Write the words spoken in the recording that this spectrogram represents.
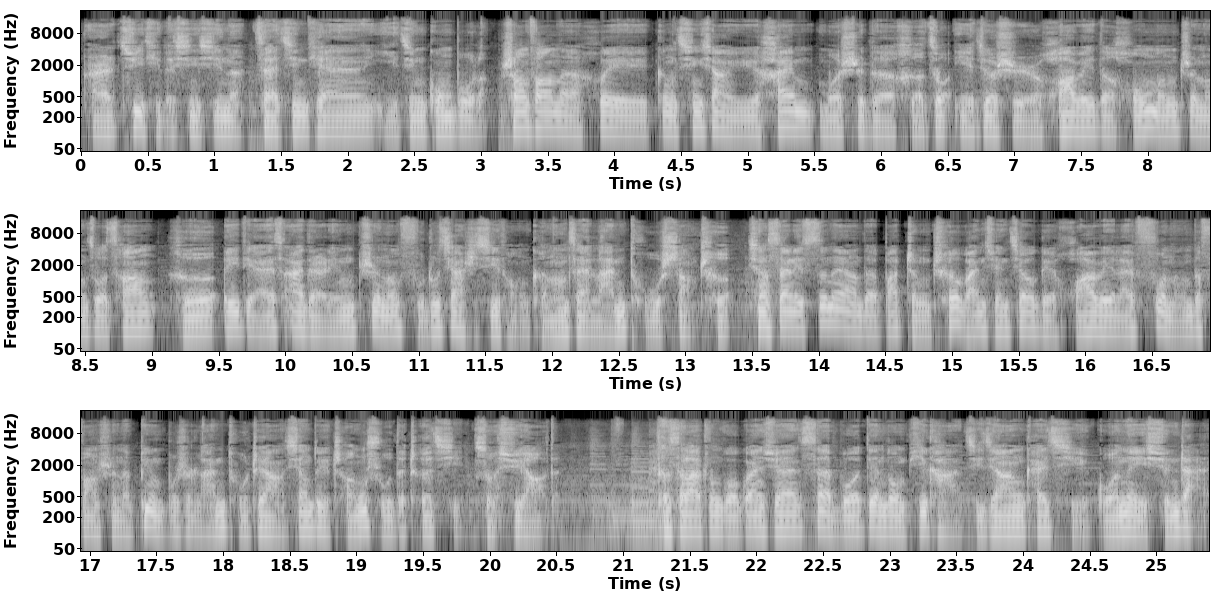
而具体的信息呢，在今天已经公。公布了，双方呢会更倾向于 Hi 模式的合作，也就是华为的鸿蒙智能座舱和 ADS 2.0智能辅助驾驶系统可能在蓝图上车。像赛力斯那样的把整车完全交给华为来赋能的方式呢，并不是蓝图这样相对成熟的车企所需要的。特斯拉中国官宣，赛博电动皮卡即将开启国内巡展，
